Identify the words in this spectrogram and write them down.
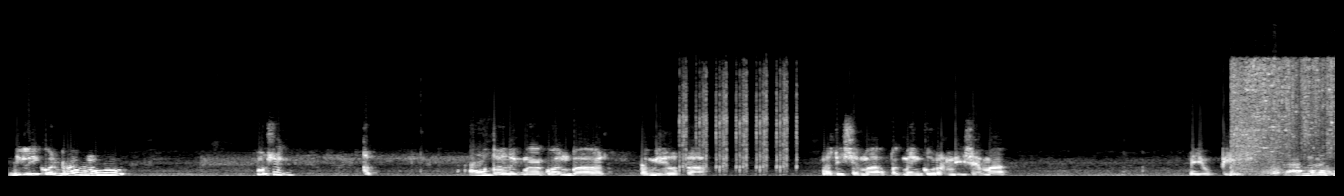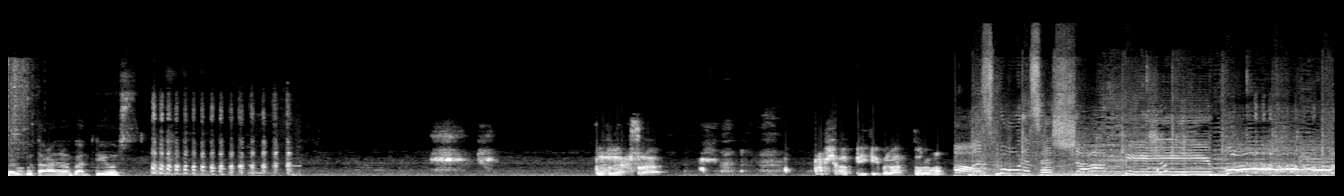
Dili ko ra no. Musig. Ay, Butangan nag mga kuan ba? Kamera sa na di siya ma pag may kurang di siya ma mayupi. amo ra siya butangan og antiyos. Wala sa Shopee kay barato ra. Mas mura sa Shopee. Wow!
